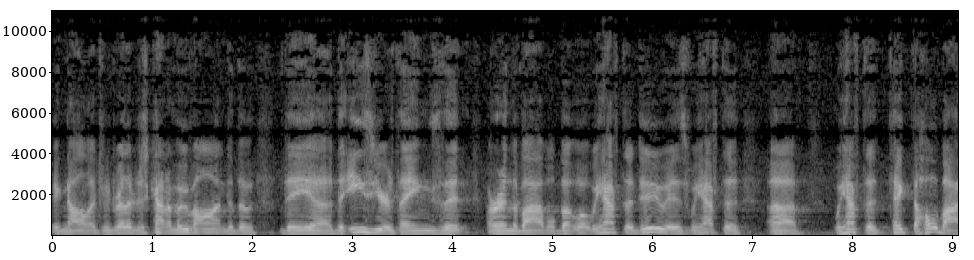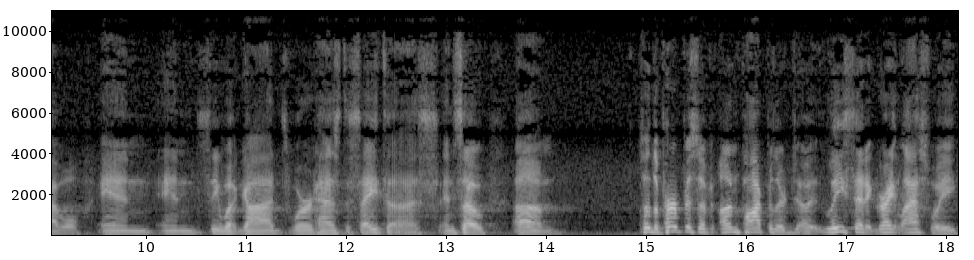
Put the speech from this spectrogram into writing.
acknowledge. We'd rather just kind of move on to the the uh, the easier things that are in the bible. But what we have to do is we have to uh, we have to take the whole bible and and see what god's word has to say to us. And so um, so the purpose of unpopular, uh, Lee said it great last week.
